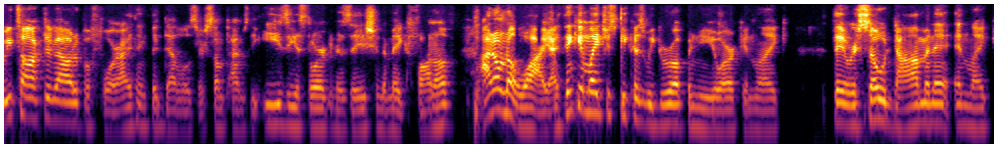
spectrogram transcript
we talked about it before. I think the Devils are sometimes the easiest organization to make fun of. I don't know why. I think it might just because we grew up in New York and like they were so dominant and like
